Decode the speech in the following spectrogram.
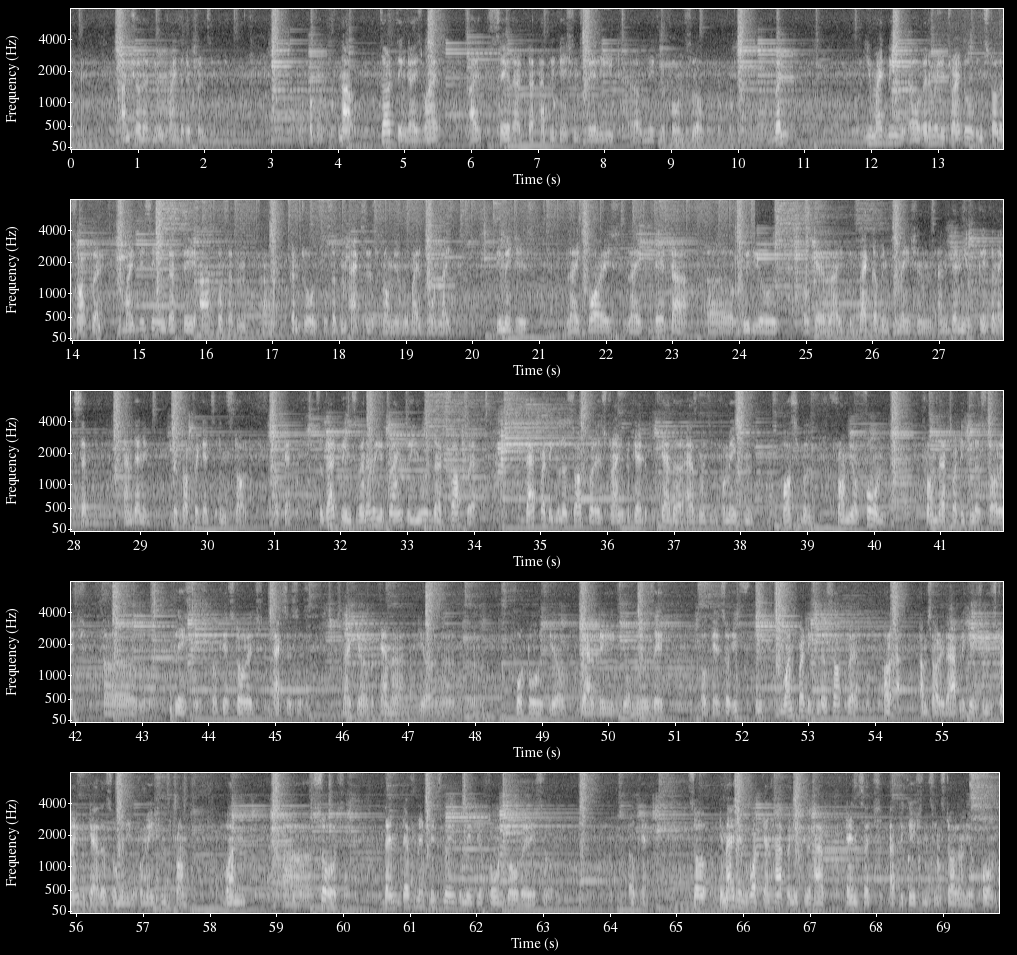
Okay. I'm sure that you will find the difference in it. Okay. Now third thing guys why i say that the applications really uh, make your phone slow. When you might be uh, whenever you try to install the software you might be seeing that they ask for certain uh, controls so certain access from your mobile phone like images like voice like data uh, videos okay like backup information and then you click on accept and then it, the software gets installed okay? So that means whenever you're trying to use that software that particular software is trying to get gather as much information as possible from your phone from that particular storage uh, places okay storage accesses like your camera your uh, photos your gallery your music okay so if, if one particular software or i'm sorry the application is trying to gather so many informations from one uh, source then definitely it's going to make your phone go very slow. Okay so imagine what can happen if you have 10 such applications installed on your phone.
